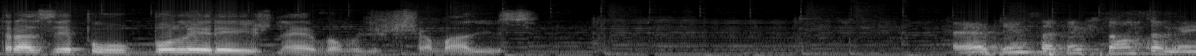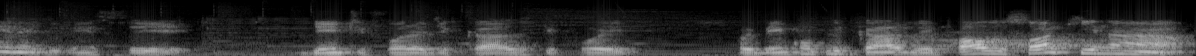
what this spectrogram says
trazer para o boleirês, né? Vamos chamar isso. É, tem essa questão também, né, de vencer dentro e fora de casa, que foi, foi bem complicado. E Paulo, só aqui na,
